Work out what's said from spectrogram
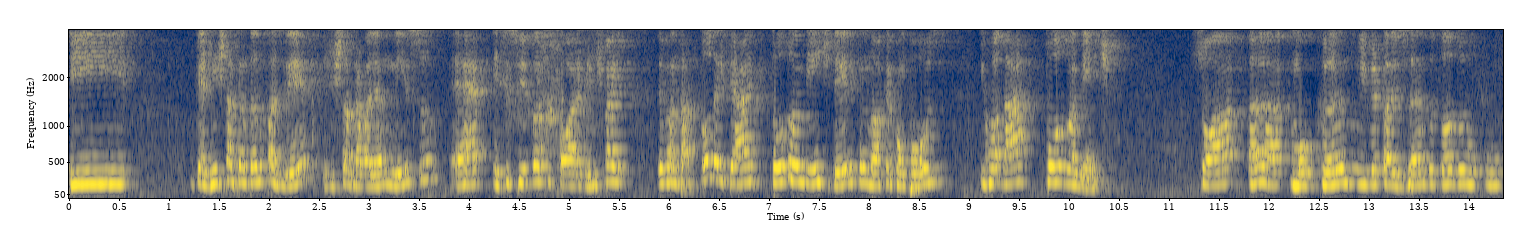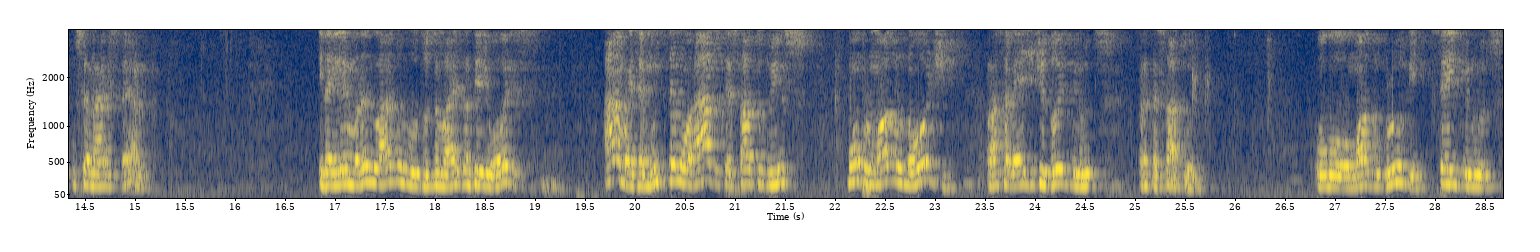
E o que a gente está tentando fazer, a gente está trabalhando nisso, é esse ciclo aqui fora, que a gente vai levantar toda a API, todo o ambiente dele com Docker Compose e rodar todo o ambiente. Só uh, mocando e virtualizando todo o, o cenário externo. E daí, lembrando lá do, dos slides anteriores, ah, mas é muito demorado testar tudo isso. Bom, para o módulo Node, a nossa média é de 2 minutos para testar tudo. O módulo Groovy, 6 minutos.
